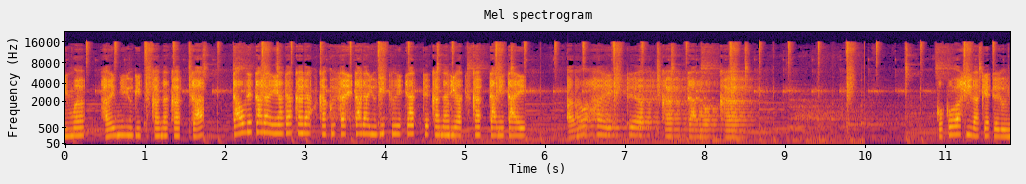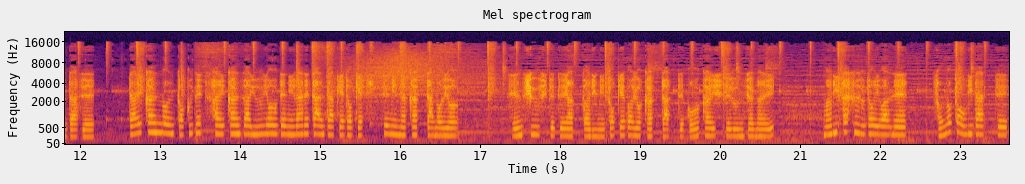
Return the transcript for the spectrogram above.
今、肺に指つかなかった？倒れたら嫌だから深く刺したら指ついちゃってかなり熱かったみたい。あの肺って熱かったのか。ここは開けてるんだぜ。大観音特別拝観が有料で見られたんだけどケチって見なかったのよ。編集しててやっぱり見とけばよかったって後悔してるんじゃない？マリサ鋭いわね。その通りだって。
